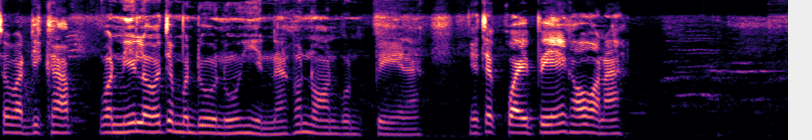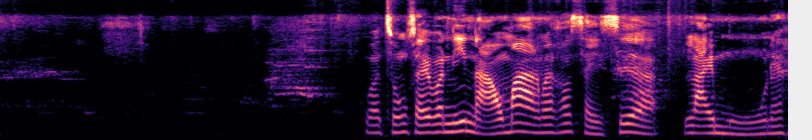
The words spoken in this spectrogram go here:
สวัสดีครับ วันนี้เราก็จะมาดูหนูหินนะเขานอนบนเปลนะเดี๋ยวจะไกวเปลให้เขาก่อนนะว่าสงสัยวันนี้หนาวมากนะเขาใส่เสื้อลายหมูนะ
